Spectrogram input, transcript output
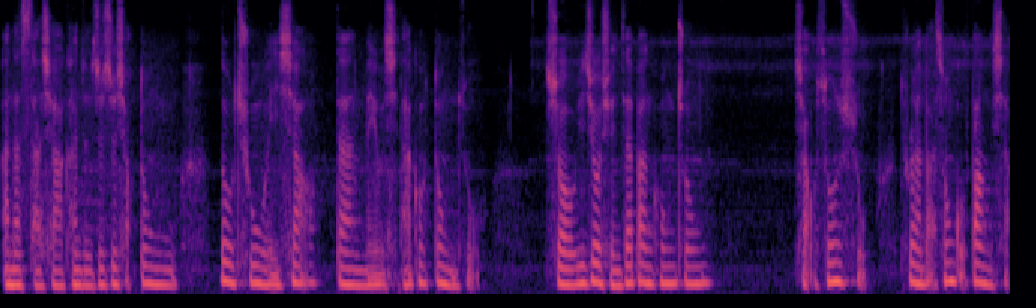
阿纳斯塔夏看着这只小动物，露出微笑，但没有其他动作，手依旧悬在半空中。小松鼠突然把松果放下，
